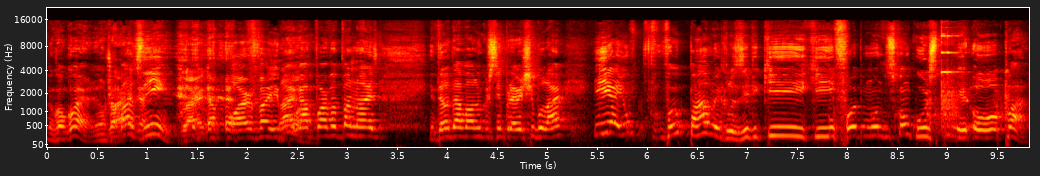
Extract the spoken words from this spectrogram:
não concorda? É um jabazinho. larga a porva aí, Larga porra. a porva pra nós. Então eu dava aula no cursinho pré-vestibular. E aí o- foi o Pablo, inclusive, que, que foi pro mundo dos concursos primeiro. Opa!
